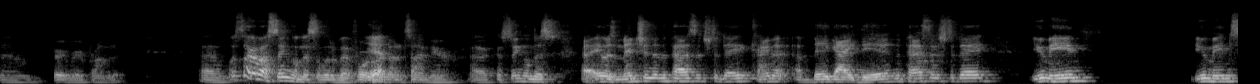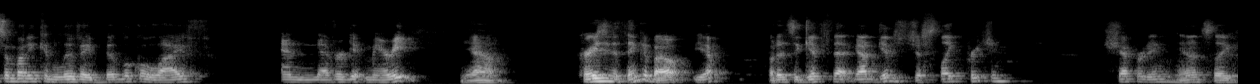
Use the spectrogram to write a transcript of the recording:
Um, very, very prominent. Um, let's talk about singleness a little bit before we run out of time here, because uh, singleness uh, it was mentioned in the passage today, kind of a big idea in the passage today. You mean, you mean somebody can live a biblical life and never get married? Yeah, crazy to think about. Yep, but it's a gift that God gives, just like preaching, shepherding. You know, it's like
